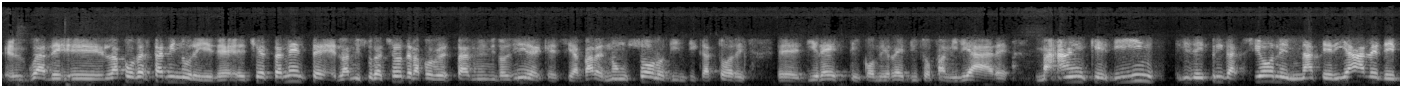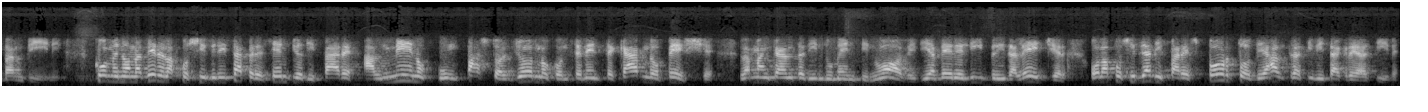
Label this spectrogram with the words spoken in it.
Eh, guardi, eh, la povertà minorile, eh, certamente la misurazione della povertà minorile che si avvale non solo di indicatori eh, diretti come il reddito familiare, ma anche di, di privazione materiale dei bambini, come non avere la possibilità per esempio di fare almeno un pasto al giorno contenente carne o pesce, la mancanza di indumenti nuovi, di avere libri da leggere o la possibilità di fare sport o di altre attività creative.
